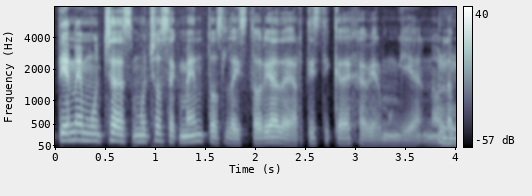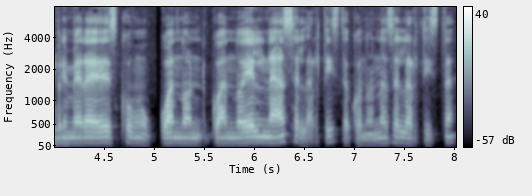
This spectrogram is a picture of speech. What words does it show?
tiene muchas, muchos segmentos la historia de artística de Javier Munguía, ¿no? La primera es como cuando, cuando él nace el artista, cuando nace el artista,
